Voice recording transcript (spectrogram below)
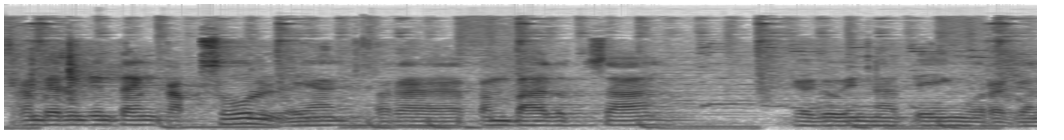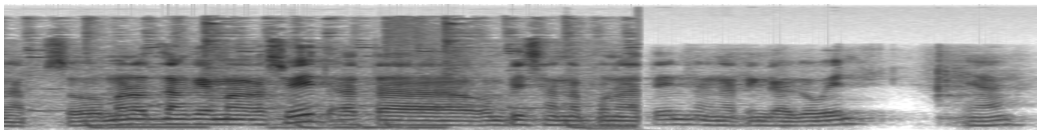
Saka meron din tayong capsule. Ayan. Para pambalot sa gagawin nating waraganap. So, manood lang kayo mga kasweet at uh, umpisahan na po natin ang ating gagawin. Ayan.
